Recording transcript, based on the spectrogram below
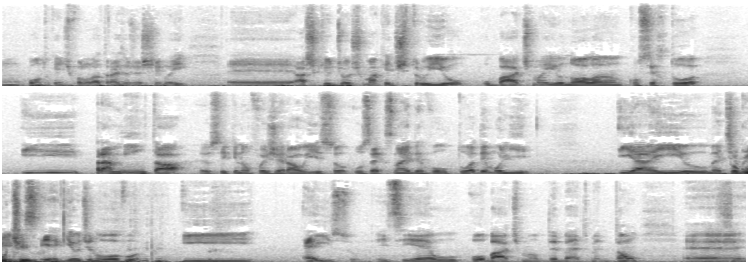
um, ponto que a gente falou lá atrás, eu já chego aí. É, acho que o Joe Schumacher destruiu, o Batman e o Nolan consertou. E pra mim, tá? Eu sei que não foi geral isso. O Zack Snyder voltou a demolir e aí o Matt Tô Reeves contigo. ergueu de novo e é isso. Esse é o, o Batman, o The Batman. Então, é,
